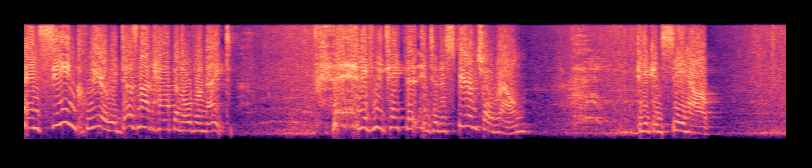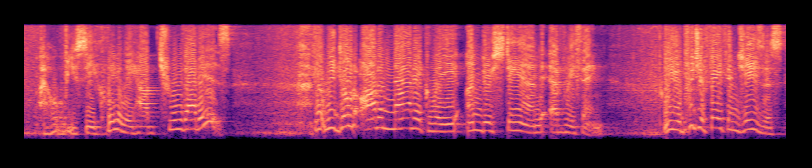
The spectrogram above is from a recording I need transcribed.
And seeing clearly does not happen overnight. And if we take that into the spiritual realm, you can see how, I hope you see clearly how true that is. That we don't automatically understand everything. When you put your faith in Jesus,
